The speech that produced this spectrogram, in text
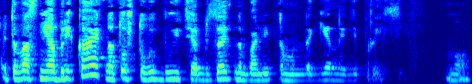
это вас не обрекает на то, что вы будете обязательно болеть там эндогенной депрессией. Вот.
